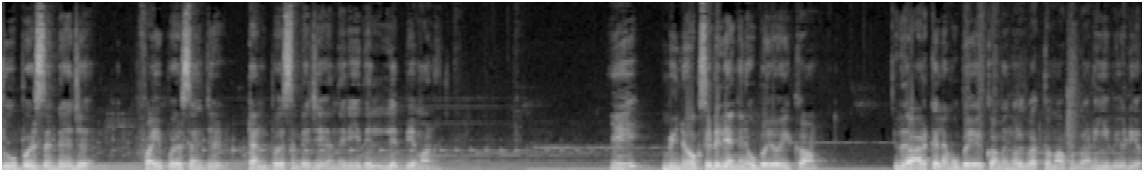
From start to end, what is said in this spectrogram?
two percentage five percentage ten percentage എന്ന രീതിയിൽ ലഭ്യമാണ്. ഈ മിനോക്സിഡിൽ എങ്ങനെ ഉപയോഗിക്കാം? ഇത് ആർക്കെല്ലാം ഉപയോഗിക്കാം എന്നുള്ളത് വ്യക്തമാക്കുന്നതാണ് ഈ വീഡിയോ.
